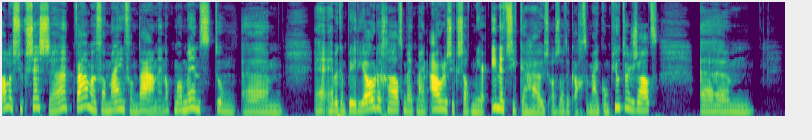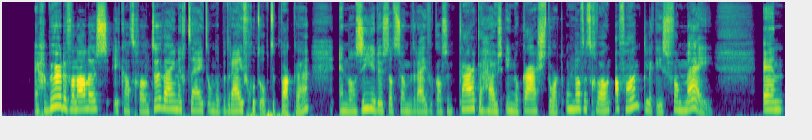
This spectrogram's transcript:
alle successen kwamen van mij vandaan. En op het moment toen um, heb ik een periode gehad met mijn ouders. Ik zat meer in het ziekenhuis als dat ik achter mijn computer zat. Um, er gebeurde van alles. Ik had gewoon te weinig tijd om dat bedrijf goed op te pakken. En dan zie je dus dat zo'n bedrijf ook als een kaartenhuis in elkaar stort, omdat het gewoon afhankelijk is van mij. En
